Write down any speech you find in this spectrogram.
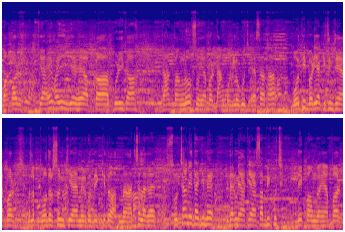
वहाँ पर क्या है भाई? ये है आपका पूरी का डाक बंगलो सो यहाँ पर डाक बंगलो कुछ ऐसा था। बहुत ही बढ़िया किस्म से यहाँ पर मतलब प्रदर्शन किया है मेरे को देख के तो मैं अच्छा लग रहा है। सोचा नहीं था कि मैं इधर में आके ऐसा भी कुछ देख पाऊँगा यहाँ पर।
